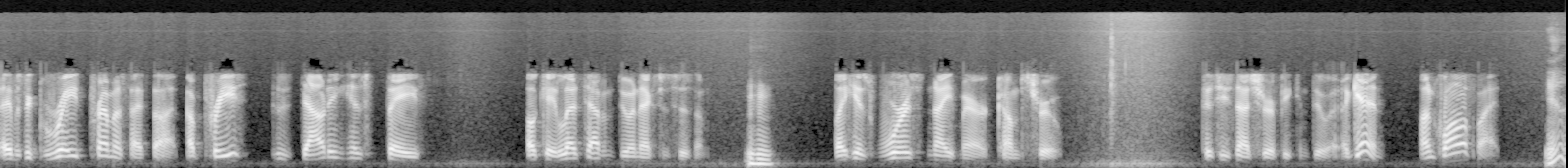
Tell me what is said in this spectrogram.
it was a great premise. I thought a priest who's doubting his faith. Okay, let's have him do an exorcism. hmm Like his worst nightmare comes true because he's not sure if he can do it. Again, unqualified Yeah.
